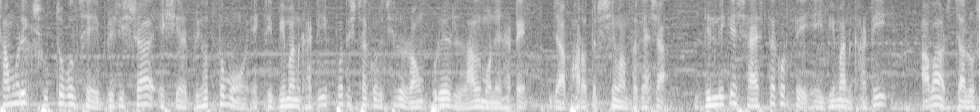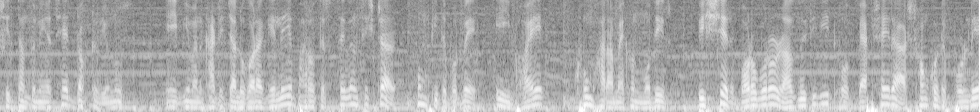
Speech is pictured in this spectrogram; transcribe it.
সামরিক সূত্র বলছে, ব্রিটিশরা এশিয়ার বৃহত্তম একটি বিমান ঘাঁটি প্রতিষ্ঠা করেছিল রংপুরের লালমনিরহাটে, যা ভারতের সীমান্ত ঘেঁষা। দিল্লিকে সায়স্তা করতে এই বিমান ঘাঁটি আবার চালুর সিদ্ধান্ত নিয়েছে ডক্টর ইউনুস। এই বিমান ঘাঁটি চালু করা গেলে ভারতের সেভেন সিস্টার হুমকিতে পড়বে। এই ভয়ে ঘুম হারাম এখন মোদির। বিশ্বের বড় বড় রাজনীতিবিদ ও ব্যবসায়ীরা সংকটে পড়লে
